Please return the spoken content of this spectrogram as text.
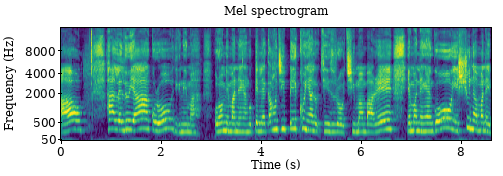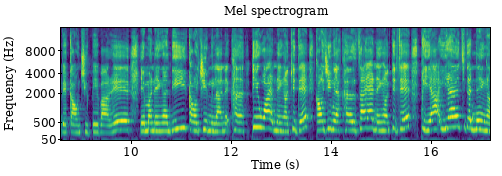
အောင်ဟာလေလုယာကိုရောဒီကနေ့မှာကိုရောမြန်မာနိုင်ငံကိုပြန်လည်ကောင်းချီးပေးခွင့်ရလို့ယေရှုတော်ချီးမွမ်းပါတယ်မြန်မာနိုင်ငံကိုယေရှုနာမနဲ့ပဲကောင်းချီးပေးပါတယ်မြန်မာနိုင်ငံဒီကောင်းချီးမလားနဲ့ခံပြေးဝတဲ့နိုင်ငံဖြစ်တယ်ကောင်းချီးမလားခံစားရတဲ့နိုင်ငံဖြစ်တယ်ဖခင်အရန်ချစ်တဲ့နိုင်ငံ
